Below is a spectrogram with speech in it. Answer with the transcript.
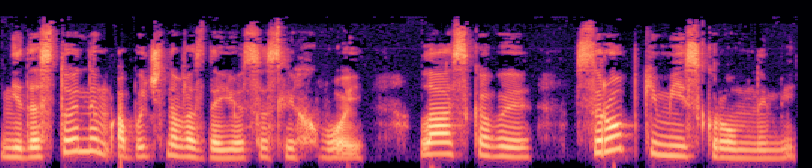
Недостойным обычно воздается с лихвой, ласковые, с робкими и скромными,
